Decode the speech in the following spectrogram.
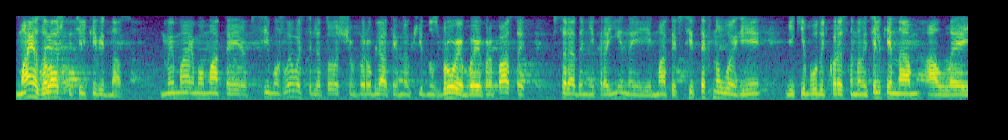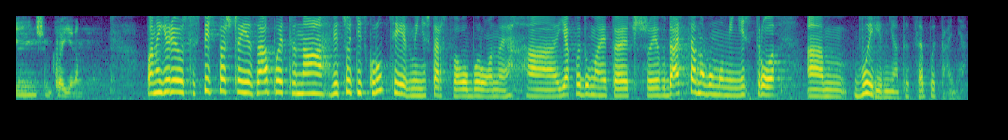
Має залежати тільки від нас. Ми маємо мати всі можливості для того, щоб виробляти необхідну зброю, боєприпаси всередині країни і мати всі технології, які будуть корисними не тільки нам, але й іншим країнам. Пане Юрію, у суспільства ще є запит на відсутність корупції в Міністерства оборони. Як ви думаєте, чи вдасться новому міністру ем, вирівняти це питання?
